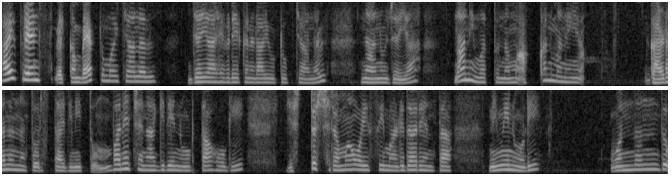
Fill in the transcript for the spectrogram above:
Hi friends welcome back to my channel Jaya Hegde Kannada YouTube channel ನಾನು ಜಯ. ನಾನಿವತ್ತು ನಮ್ಮ ಅಕ್ಕನ ಮನೆಯ ಗಾರ್ಡನನ್ನು ತೋರಿಸ್ತಾ ಇದ್ದೀನಿ. ತುಂಬಾ ಚೆನ್ನಾಗಿದೆ ನೋಡ್ತಾ ಹೋಗಿ. ಎಷ್ಟು ಶ್ರಮ ವಹಿಸಿ ಮಾಡಿದ್ದಾರೆ ಅಂತ ನೀವೇ ನೋಡಿ. ಒಂದೊಂದು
